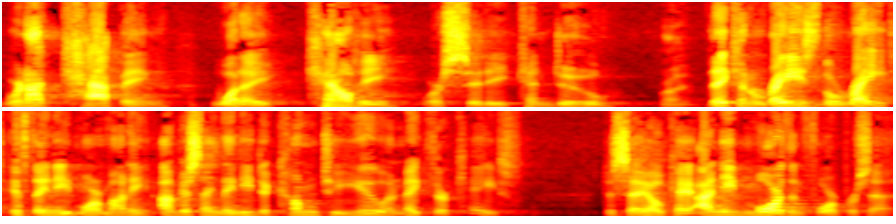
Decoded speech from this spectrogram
we're not capping what a county or city can do. Right. They can raise the rate if they need more money. I'm just saying they need to come to you and make their case to say, okay, I need more than 4%.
